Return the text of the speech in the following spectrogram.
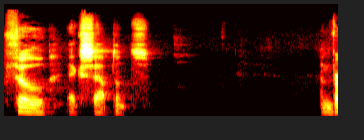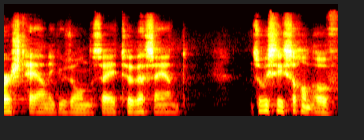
full acceptance. In verse 10, he goes on to say, To this end. So we see something of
